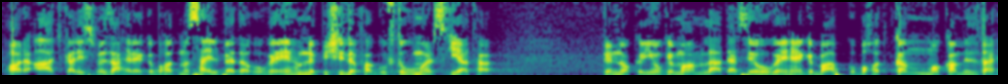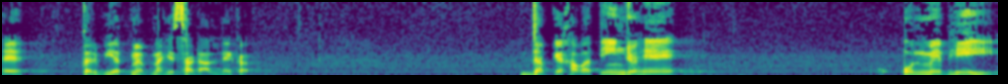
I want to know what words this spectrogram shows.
اور آج کل اس میں ظاہر ہے کہ بہت مسائل پیدا ہو گئے ہیں۔ ہم نے پچھلی دفعہ گفتگو مرض کیا تھا کہ نوکریوں کے معاملات ایسے ہو گئے ہیں کہ باپ کو بہت کم موقع ملتا ہے تربیت میں اپنا حصہ ڈالنے کا۔ جبکہ خواتین جو ہیں، ان میں بھی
